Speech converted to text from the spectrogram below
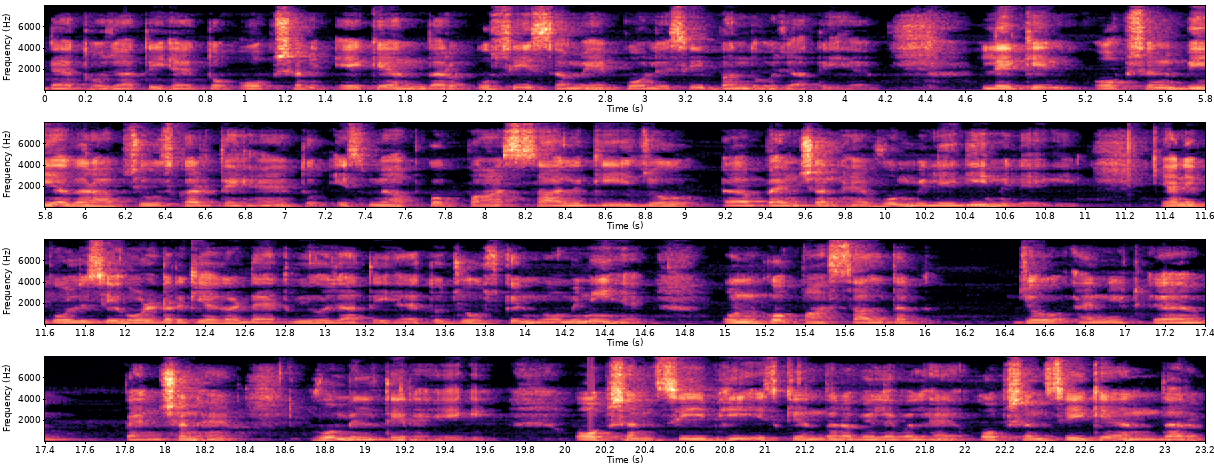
डेथ हो जाती है तो ऑप्शन ए के अंदर उसी समय पॉलिसी बंद हो जाती है। लेकिन ऑप्शन बी अगर आप चूज़ करते हैं तो इसमें आपको पाँच साल की जो पेंशन है, वो मिलेगी मिलेगी। यानी पॉलिसी होल्डर की अगर डेथ भी हो जाती है तो जो उसके नॉमिनी हैं, उनको पाँच साल तक जो एनी पेंशन है, वो मिलती रहेगी। ऑप्शन सी भी इसके अंदर अवेलेबल है। ऑप्शन सी के अंदर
